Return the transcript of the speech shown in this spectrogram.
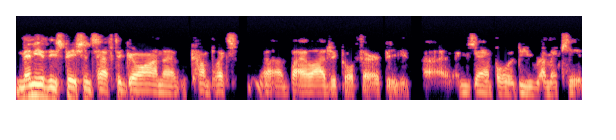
many of these patients have to go on a complex uh, biological therapy. Uh, example would be Remicade.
